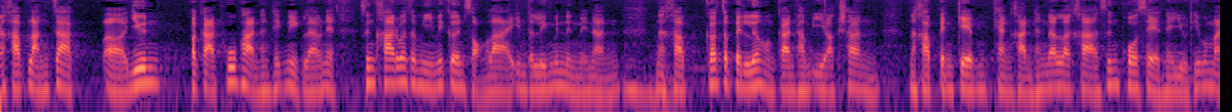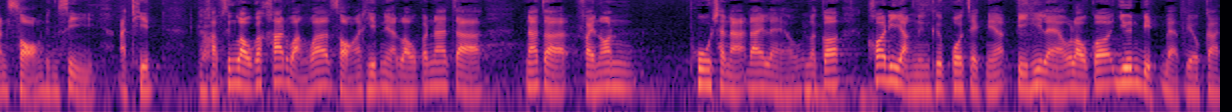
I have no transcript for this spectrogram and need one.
นะครับหลังจากเอ่อยื่น ประกาศผู้ผ่านทางเทคนิคแล้วเนี่ยซึ่งคาดว่าจะมีไม่เกิน 2 ลายอินเตอร์ลิงเป็นหนึ่งในนั้นนะครับก็จะเป็นเรื่องของการทำ e-auction นะครับเป็นเกมแข่งขันทางด้านราคา ซึ่งโปรเซสเนี่ยอยู่ที่ประมาณ 2-4 อาทิตย์นะคครัรับบซึ่งเราก็คาดหวังว่า 2 อาทิตย์เนี่ยเราก็น่าจะน่าจะไฟนอลผู้ชนะได้แล้ว แล้วก็ข้อดีอย่างหนึ่งคือโปรเจกต์เนี้ยปีที่แล้วเราก็ยื่นบิดแบบเดียวกัน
